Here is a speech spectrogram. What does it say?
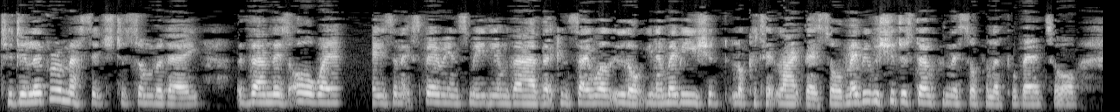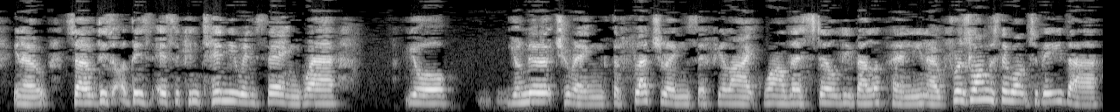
to deliver a message to somebody, then there's always an experienced medium there that can say, well, look, you know, maybe you should look at it like this, or maybe we should just open this up a little bit, or, you know, so there's, there's, it's a continuing thing where you're, you're nurturing the fledglings, if you like, while they're still developing, you know, for as long as they want to be there.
